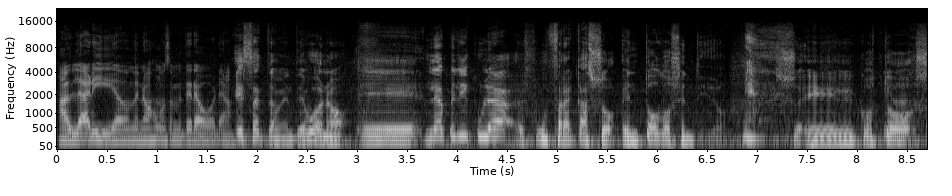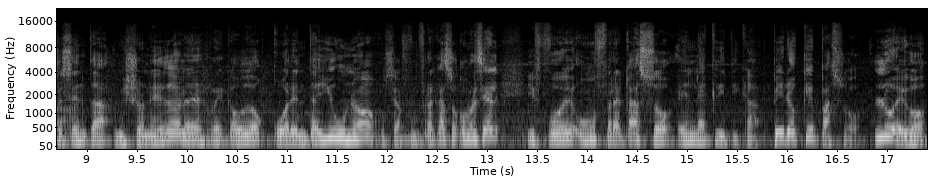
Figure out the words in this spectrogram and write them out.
hablar y a donde nos vamos a meter ahora. Exactamente. Bueno, eh, la película fue un fracaso en todo sentido. Eh, costó 60 millones de dólares, recaudó 41, o sea, fue un fracaso comercial y fue un fracaso en la crítica. Pero ¿qué pasó? Luego,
